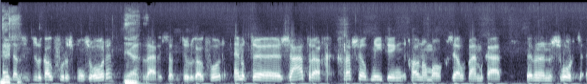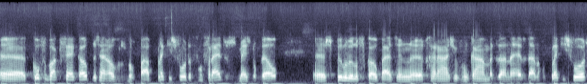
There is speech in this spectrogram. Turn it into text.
En dat is natuurlijk ook voor de sponsoren. Dus- Ja. Daar is dat natuurlijk ook voor. En op de zaterdag grasveldmeeting, gewoon allemaal gezellig bij elkaar. We hebben een soort eh, kofferbakverkoop. Er zijn overigens nog een paar plekjes voor, de, voor vrij. Dus als mensen nog wel eh, spullen willen verkopen uit een eh, garage of een kamer, dan hebben we daar nog plekjes voor.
